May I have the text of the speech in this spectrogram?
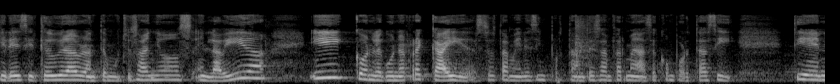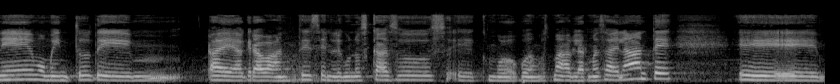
quiere decir que dura durante muchos años en la vida y con algunas recaídas. Esto también es importante, esa enfermedad se comporta así. Tiene momentos de mm, eh, agravantes en algunos casos, eh, como podemos hablar más adelante, eh,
